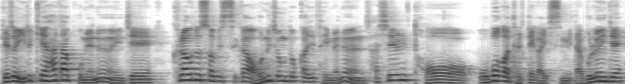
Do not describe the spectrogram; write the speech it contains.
그래서 이렇게 하다 보면은 이제 클라우드 서비스가 어느 정도까지 되면은 사실 더 오버가 될 때가 있습니다. 물론 이제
